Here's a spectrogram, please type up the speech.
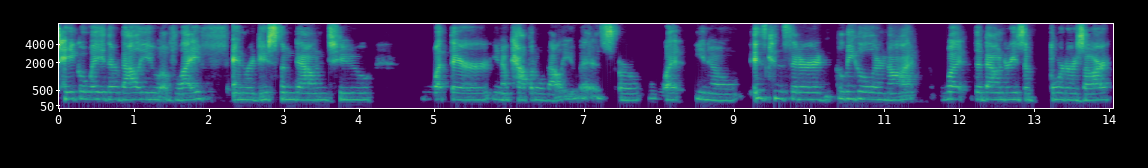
take away their value of life and reduce them down to what their you know capital value is or what you know is considered legal or not what the boundaries of borders are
